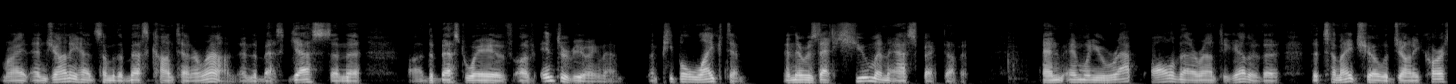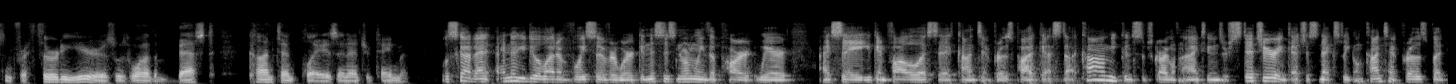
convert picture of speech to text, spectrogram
right? And Johnny had some of the best content around, and the best guests, and the uh, the best way of, of interviewing them, and people liked him, and there was that human aspect of it. And and when you wrap all of that around together, the the Tonight Show with Johnny Carson for 30 years was one of the best content plays in entertainment. Well, Scott, I, I, know you do a lot of voiceover work, and this is normally the part where I say you can follow us at contentprospodcast.com. You can subscribe on iTunes or Stitcher and catch us next week on Content Pros. But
